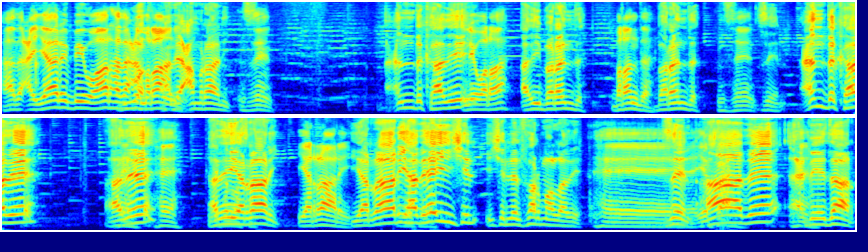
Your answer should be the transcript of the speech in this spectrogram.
هذا عياري بيوار هذا بيوار. هذا عمراني. عمراني زين. عندك اللي هذه وراه؟ هذه برندة. برندة. برندة. زين. زين. عندك هذا هذا هي. هذا يراري. يراري. يراري هذا هي يشيل يشيل الفرمل هذه. هي زين. هذا عبيدار.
